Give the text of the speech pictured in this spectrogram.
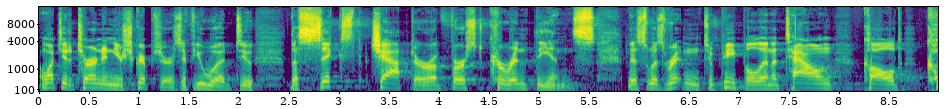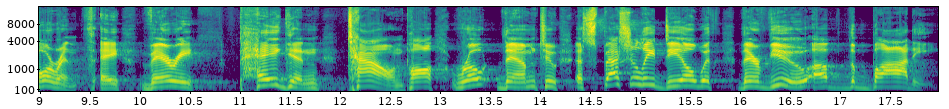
I want you to turn in your scriptures, if you would, to the sixth chapter of First Corinthians. This was written to people in a town called Corinth, a very pagan town. Paul wrote them to especially deal with their view of the body.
